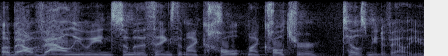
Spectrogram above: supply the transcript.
about valuing some of the things that my, cult, my culture tells me to value.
